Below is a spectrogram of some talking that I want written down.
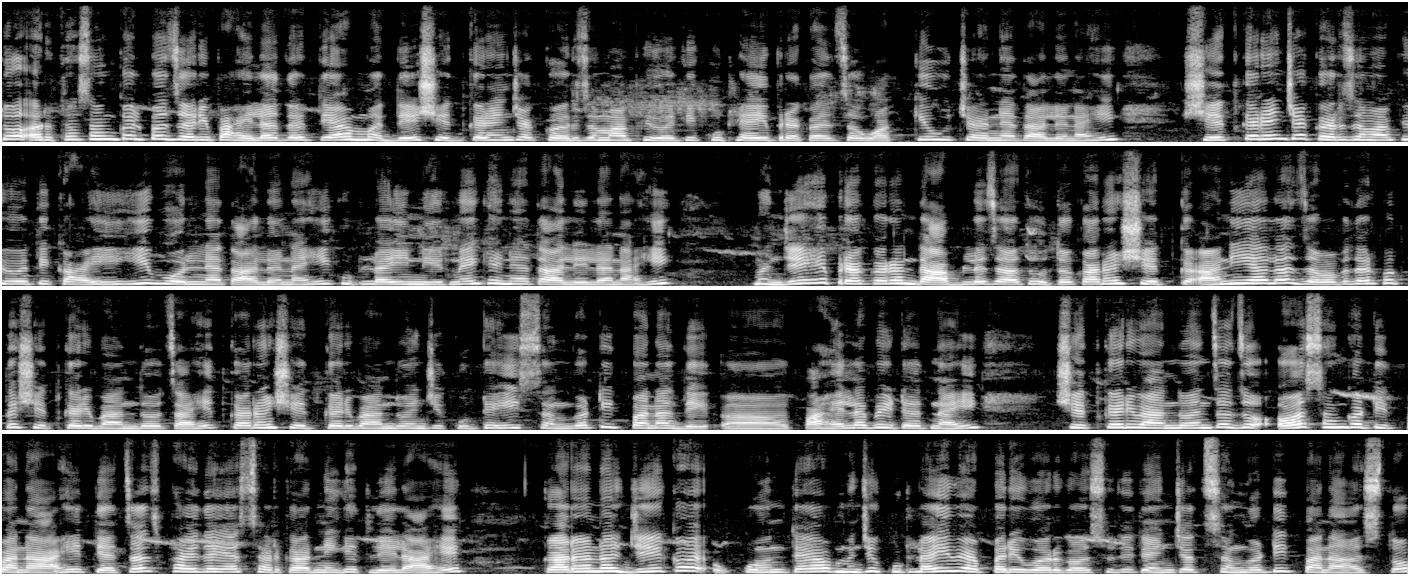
तो अर्थसंकल्प जरी पाहिला तर त्यामध्ये शेतकऱ्यांच्या कर्जमाफीवरती कुठल्याही प्रकारचं वाक्य उच्चारण्यात आलं नाही. शेतकऱ्यांच्या कर्जमाफीवरती काहीही बोलण्यात आलं नाही कुठलाही निर्णय घेण्यात आलेला नाही. म्हणजे हे प्रकरण दाबलं जात होतं कारण शेतक आणि याला जबाबदार फक्त शेतकरी बांधवच आहेत. कारण शेतकरी बांधवांची कुठेही संघटितपणा दे पाहायला भेटत नाही. शेतकरी बांधवांचा जो असंघटितपणा आहे त्याचाच फायदा या सरकारने घेतलेला आहे. कारण जे का कोणत्या म्हणजे कुठलाही व्यापारी वर्ग असू दे त्यांच्यात संघटितपणा असतो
